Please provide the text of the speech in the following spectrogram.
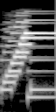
you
